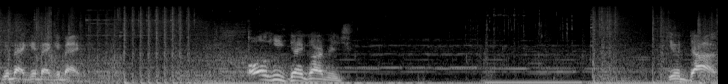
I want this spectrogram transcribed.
Get back, get back, get back. Oh, he's dead garbage. Yo, Doc.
